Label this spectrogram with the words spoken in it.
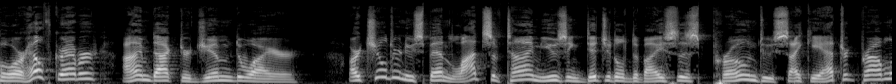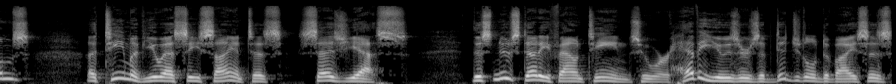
For Health Grabber, I'm Dr. Jim Dwyer. Are children who spend lots of time using digital devices prone to psychiatric problems? A team of USC scientists says yes. This new study found teens who were heavy users of digital devices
